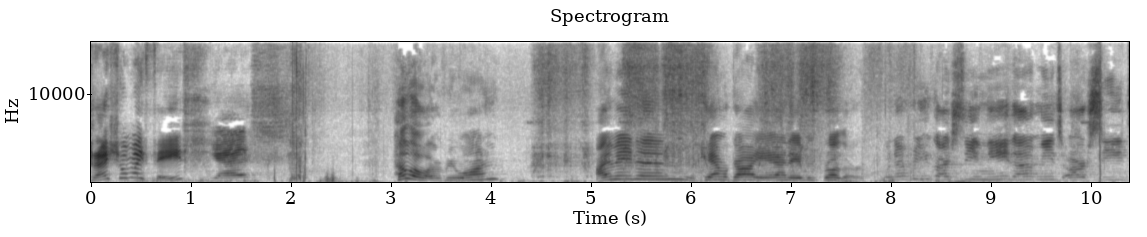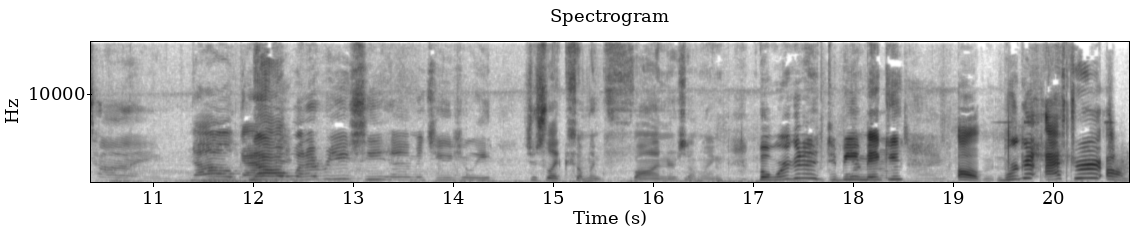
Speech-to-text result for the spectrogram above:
Can I show my face? Yes. Hello, everyone. I'm Aiden, the camera guy, and Ava's brother. Whenever you guys see me, that means RC time. No, Gavin. No, whenever you see him, it's usually just like something fun or something. But we're gonna d- be making. Um, we're gonna after um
